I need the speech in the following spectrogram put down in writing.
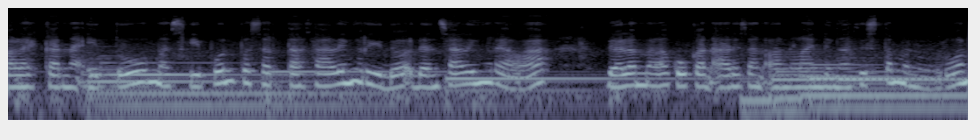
oleh karena itu, meskipun peserta saling ridho dan saling rela dalam melakukan arisan online dengan sistem menurun,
